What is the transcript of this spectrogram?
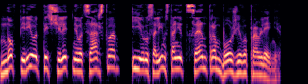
Но в период тысячелетнего царства Иерусалим станет центром Божьего правления.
